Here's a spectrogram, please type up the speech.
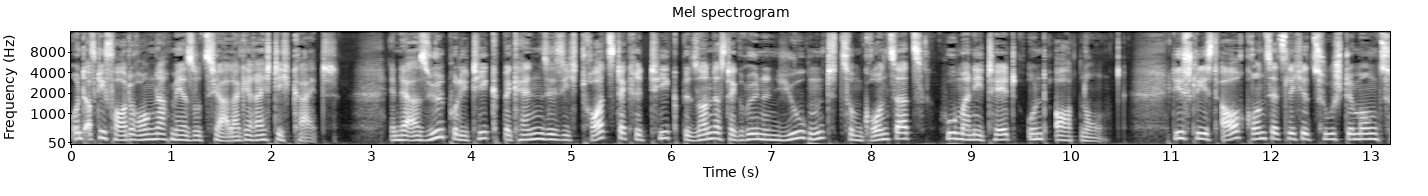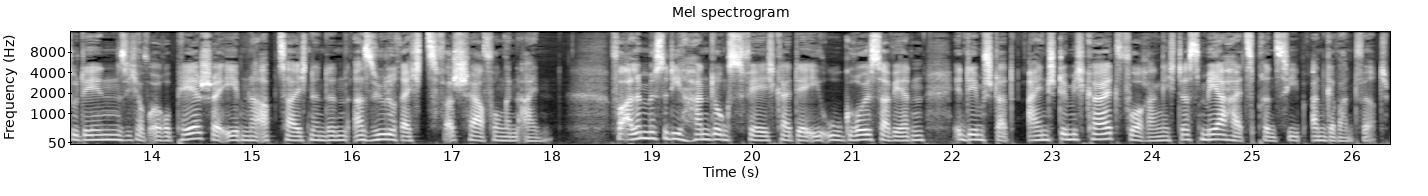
und auf die Forderung nach mehr sozialer Gerechtigkeit. In der Asylpolitik bekennen sie sich trotz der Kritik besonders der grünen Jugend zum Grundsatz Humanität und Ordnung. Dies schließt auch grundsätzliche Zustimmung zu den sich auf europäischer Ebene abzeichnenden Asylrechtsverschärfungen ein. Vor allem müsse die Handlungsfähigkeit der EU größer werden, indem statt Einstimmigkeit vorrangig das Mehrheitsprinzip angewandt wird.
